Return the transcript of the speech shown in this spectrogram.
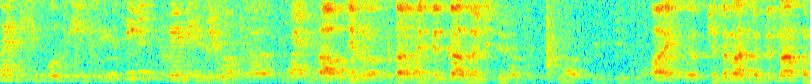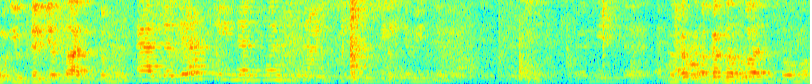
2014-15, Кременчук uh, went. А, в да, від, відказують 14, 15 і 19. а, е, в 14-15 і в 19-му. And then in uh, 2019, they reiterated this, uh, this uh, А як, а як називається Соломар?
